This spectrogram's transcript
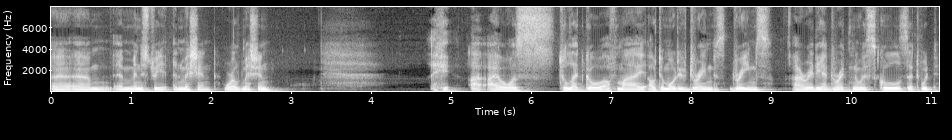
uh, um, a ministry and mission, world mission, he, I, I was to let go of my automotive dreams. Dreams I already had written with schools that would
